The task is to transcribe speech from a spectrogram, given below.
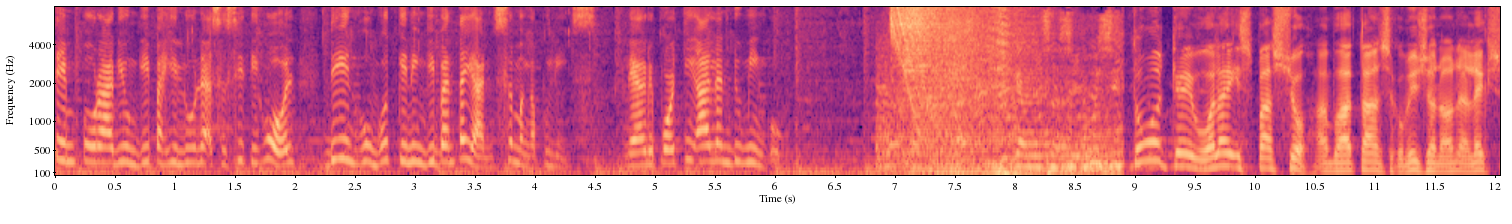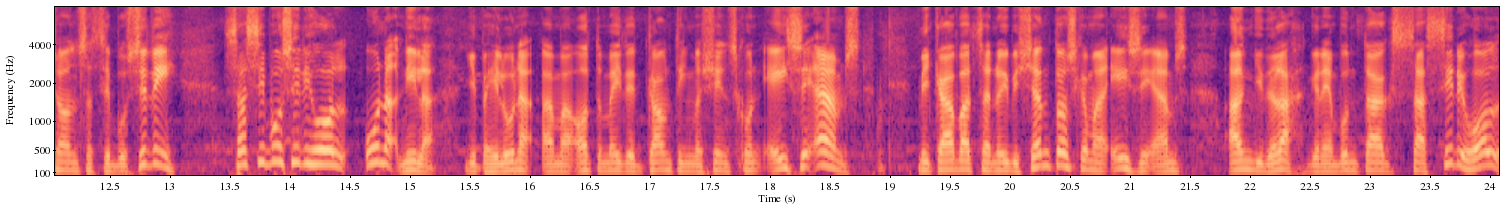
temporaryong gipahiluna sa City Hall diin hugot kining gibantayan sa mga pulis. Ni ang report ni Alan Domingo. Tungod kay walay espasyo ang buhatan sa Commission on Elections sa Cebu City, sa Cebu City Hall, una nila gipahiluna ang mga automated counting machines kun ACMs. Mikabat sa 900 ka mga ACMs ang gidala ganyan buntag sa City Hall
